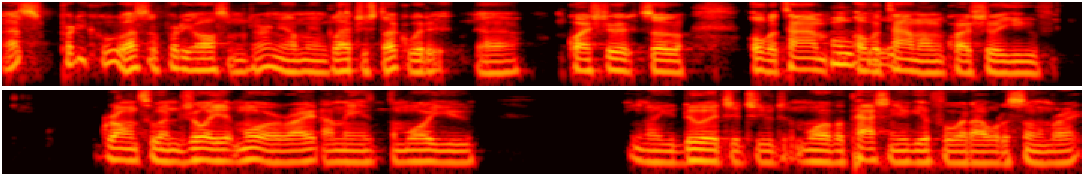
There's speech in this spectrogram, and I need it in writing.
That's pretty cool. That's a pretty awesome journey. I mean, I'm glad you stuck with it. Uh, I'm quite sure. So over time, Thank over you. time, I'm quite sure you've grown to enjoy it more, right? I mean, the more you, you know, you do it, that you more of a passion you get for it. I would assume, right?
